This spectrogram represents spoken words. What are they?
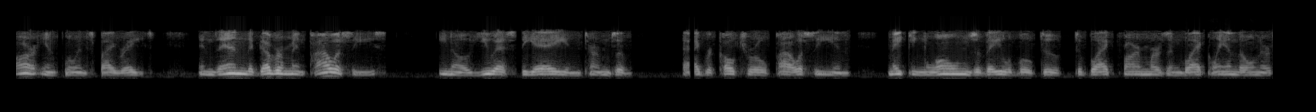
are influenced by race. And then the government policies, you know, USDA in terms of agricultural policy and making loans available to, to black farmers and black landowners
